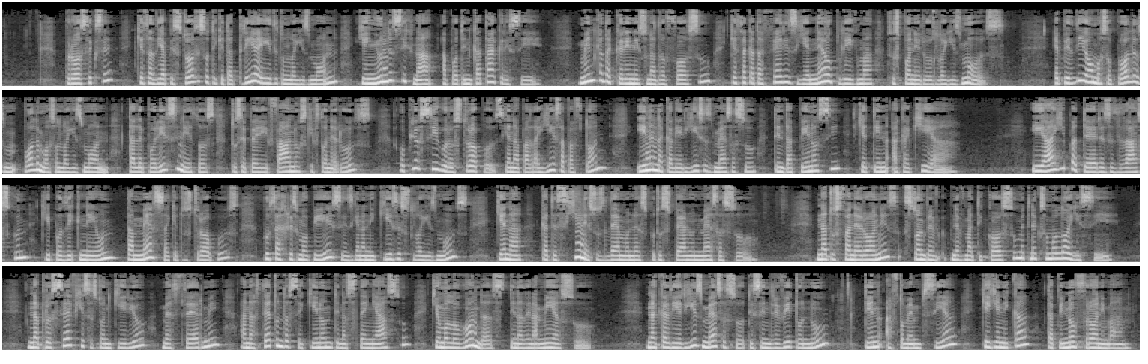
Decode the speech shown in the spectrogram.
Πρόσεξε και θα διαπιστώσεις ότι και τα τρία είδη των λογισμών γεννιούνται συχνά από την κατάκριση. Μην κατακρίνεις τον αδελφό σου και θα καταφέρεις γενναίο πλήγμα στους πονηρούς λογισμούς. Επειδή όμως ο πόλεμος των λογισμών ταλαιπωρεί συνήθως τους επερηφάνους και φθονερούς, ο πιο σίγουρος τρόπος για να απαλλαγείς από αυτόν είναι να καλλιεργήσεις μέσα σου την ταπείνωση και την ακακία. Οι Άγιοι Πατέρες διδάσκουν και υποδεικνύουν τα μέσα και τους τρόπους που θα χρησιμοποιήσεις για να νικήσεις τους λογισμούς και να κατεσχύνεις τους δαίμονες που τους παίρνουν μέσα σου. Να τους φανερώνεις στον πνευματικό σου με την εξομολόγηση. Να προσεύχεσαι στον Κύριο με θέρμη αναθέτοντας εκείνον την ασθένειά σου και ομολογώντας την αδυναμία σου. Να καλλιεργείς μέσα σου τη συντριβή του νου, την αυτομεμψία και γενικά ταπεινό φρόνημα.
